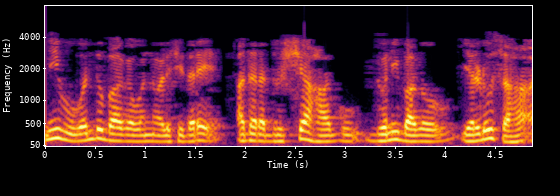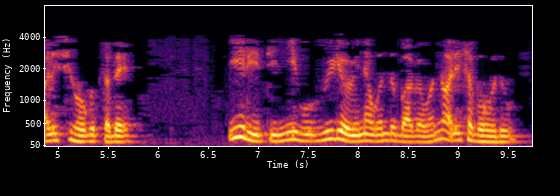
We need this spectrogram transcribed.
ನೀವು ಒಂದು ಭಾಗವನ್ನು ಅಳಿಸಿದರೆ ಅದರ ದೃಶ್ಯ ಹಾಗೂ ಧ್ವನಿ ಭಾಗವು ಎರಡೂ ಸಹ ಅಳಿಸಿ ಹೋಗುತ್ತದೆ. ಈ ರೀತಿ ನೀವು ವಿಡಿಯೋವಿನ ಒಂದು ಭಾಗವನ್ನು ಅಳಿಸಬಹುದು.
